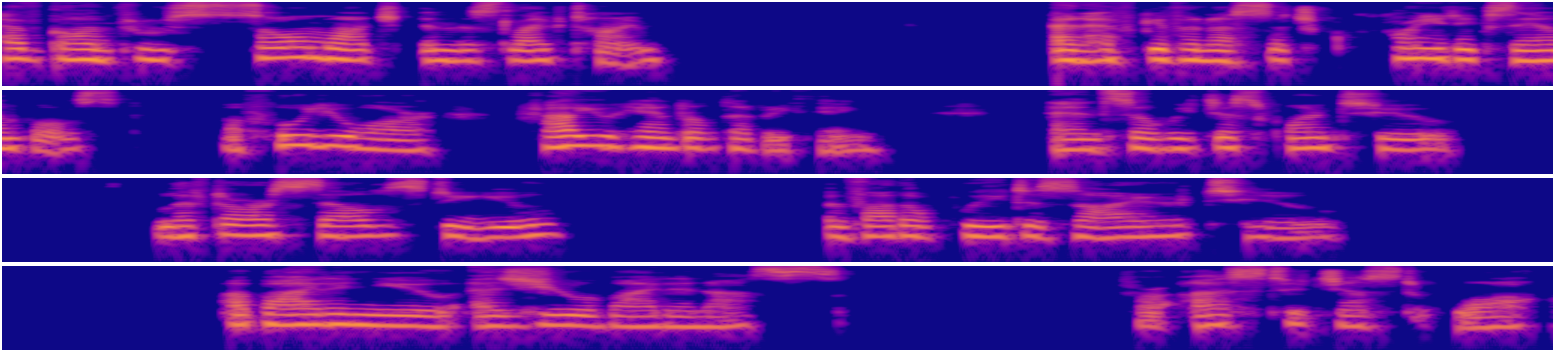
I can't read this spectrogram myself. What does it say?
have gone through so much in this lifetime and have given us such great examples of who you are, how you handled everything. And so we just want to lift ourselves to you. And Father, we desire to abide in you as you abide in us, for us to just walk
